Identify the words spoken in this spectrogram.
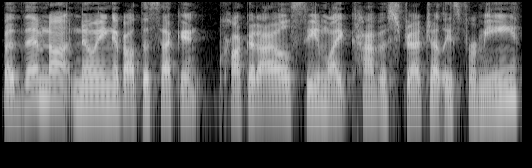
but them not knowing about the second crocodile seemed like kind of a stretch, at least for me.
